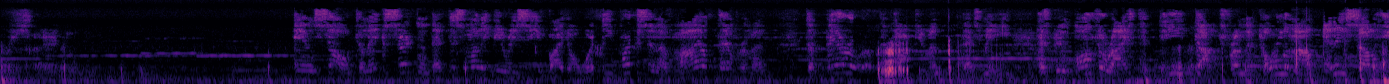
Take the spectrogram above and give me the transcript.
of Sale. And so, to make certain that this money be received by a worthy person of mild temperament, the bearer of the document, that's me, has been authorized to deduct from the total amount any sum he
